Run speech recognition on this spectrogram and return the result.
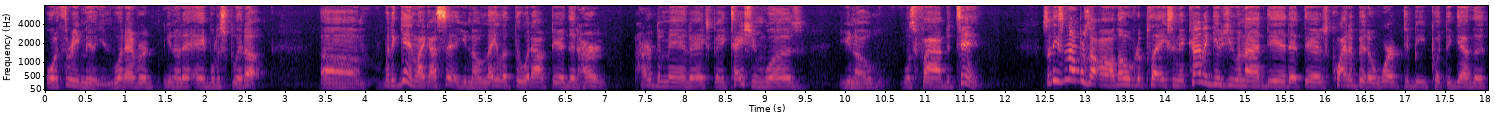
or three million, whatever you know they're able to split up. Um, but again, like I said, you know, Laila threw it out there that her her demand or expectation was, you know, was five to ten. So these numbers are all over the place, and it kind of gives you an idea that there's quite a bit of work to be put together.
